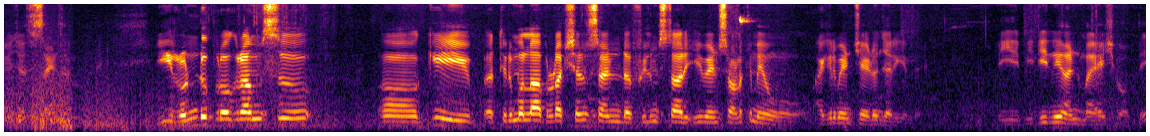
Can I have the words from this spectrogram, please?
New Jersey new side జరుగుతుంది. ఈ రెండు ప్రోగ్రామ్స్కి Tirumala productions and film star events వాళ్ళకి మేము అగ్రిమెంట్ చేయడం జరిగింది. ఇది అండ్ మహేష్ బాబుది.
